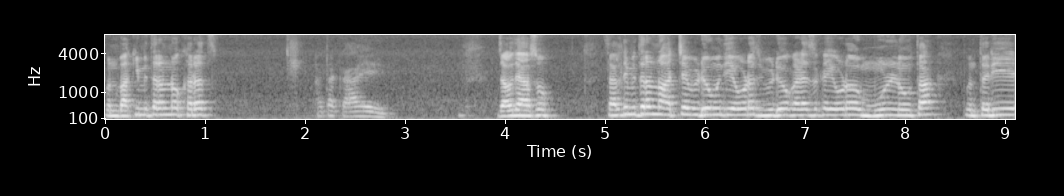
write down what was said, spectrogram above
पण बाकी मित्रांनो खरंच आता काय? जाऊ द्या असो. चालते मित्रांनो आजच्या व्हिडिओमध्ये एवढंच. व्हिडिओ काढायचं काही एवढं मूळ नव्हता. पण तरी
